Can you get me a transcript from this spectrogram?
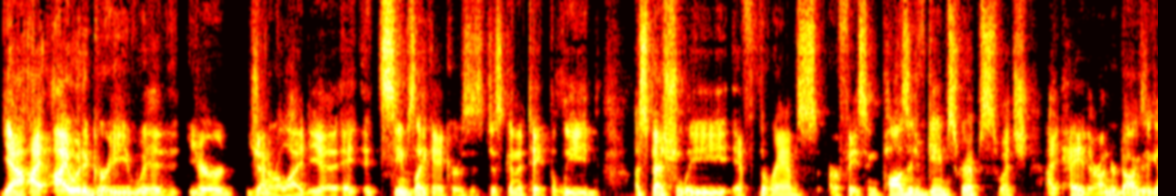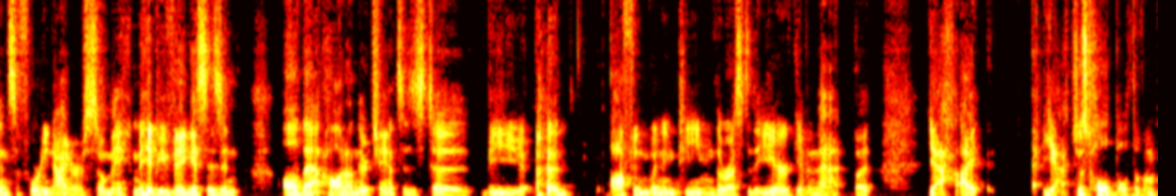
yeah, I, I would agree with your general idea. It, it seems like Akers is just going to take the lead especially if the Rams are facing positive game scripts, which I hey, they're underdogs against the 49ers, so may, maybe Vegas isn't all that hot on their chances to be a often winning team the rest of the year given that. But yeah, I yeah, just hold both of them.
